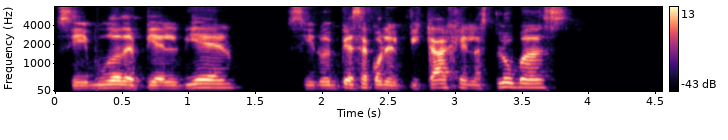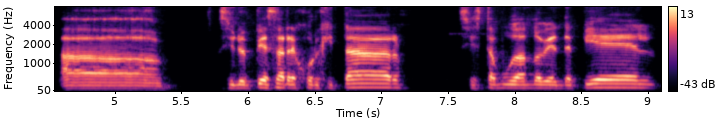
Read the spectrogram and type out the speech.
si muda de piel bien, si no empieza con el picaje en las plumas, uh, si no empieza a regurgitar, si está mudando bien de piel,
